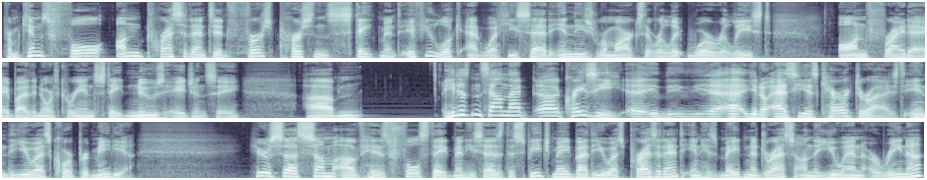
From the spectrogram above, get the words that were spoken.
From Kim's full, unprecedented first person statement, if you look at what he said in these remarks that were, li- were released on Friday by the North Korean state news agency, um, he doesn't sound that uh, crazy, uh, uh you know, as he is characterized in the U.S. corporate media. Here's uh, some of his full statement. He says the speech made by the U.S. president in his maiden address on the UN arena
